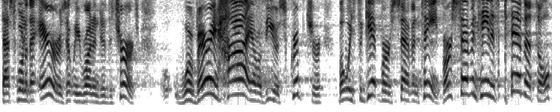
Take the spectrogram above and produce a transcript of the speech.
That's one of the errors that we run into the church. We're very high on a view of Scripture, but we forget verse 17. Verse 17 is pivotal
